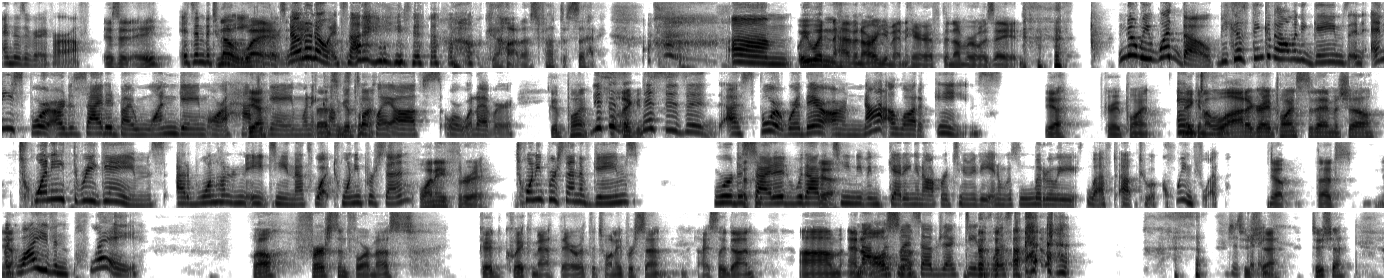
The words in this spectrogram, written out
And those are very far off. Is it eight? It's in between. No eight way, 30. it's No, no, no. It's not eight. Oh, God, I was about to say. um, We wouldn't have an argument here if the number was eight. We would though, because think of how many games in any sport are decided by one game or a half Yeah, a game when it comes to point. playoffs or whatever. Good point. This is Like this is a, a sport where there are not a lot of games. Yeah, great point. And Making a lot of great points today, Michelle. 23 games out of 118. That's what, 20%? 23. 20% of games were That's a- decided without yeah. a team even getting an opportunity and it was literally left up to a coin flip. Yep, that's yeah. Like why even play? well, first and foremost, good quick math there with the 20%. Nicely done. Um, and Math also, my subject, Dean's list. Just touche, kidding. touche.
